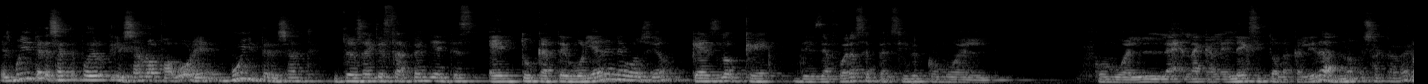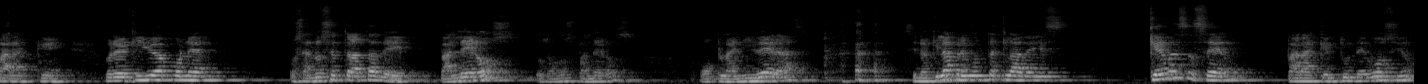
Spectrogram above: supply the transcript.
es muy interesante poder utilizarlo a favor, ¿eh? Muy interesante. Entonces hay que estar pendientes en tu categoría de negocio, que es lo que desde afuera se percibe como el, como el, el éxito, la calidad, ¿no? Exactamente. Para que, bueno, aquí yo voy a poner, o sea, no se trata de paleros, los somos paleros, o plañideras, sino aquí la pregunta clave es, ¿qué vas a hacer para que tu negocio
